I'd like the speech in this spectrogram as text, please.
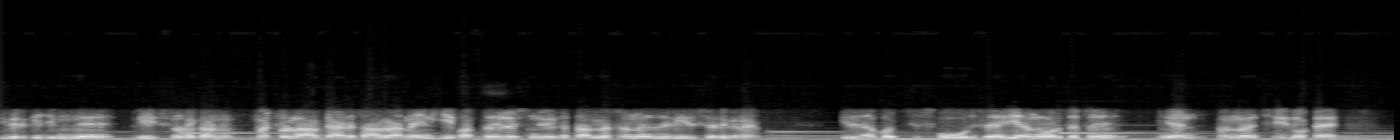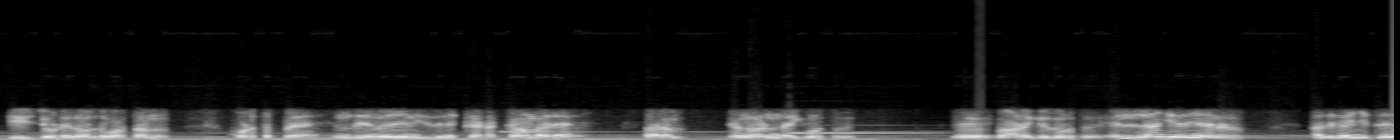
ഇവർക്ക് ജിമ്മ് ലീസ് കൊടുക്കണം മറ്റുള്ള ആൾക്കാർ സാധാരണ എനിക്ക് പത്ത് ലക്ഷം രൂപയ്ക്ക് തന്നിട്ടാണ് ഇത് ലീസ് എടുക്കണേ. ഇത് ആ കൊച്ചു സ്പോർട്സ് ഏരിയ എന്ന് ഓർത്തിട്ട് ഞാൻ എന്നാൽ ചെയ്തോട്ടെ. ജീവിച്ചോട്ടെ എന്ന് ഓർത്ത് കൊടുത്താണ്. കൊടുത്തപ്പോ എന്ത് ഇതിന് കിടക്കാൻ വരെ സ്ഥലം ഞങ്ങൾ ഉണ്ടാക്കി കൊടുത്തത് വാടകയ്ക്ക് കൊടുത്തത് എല്ലാം ചെയ്ത് ഞാനാണ്. അത് കഴിഞ്ഞിട്ട്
